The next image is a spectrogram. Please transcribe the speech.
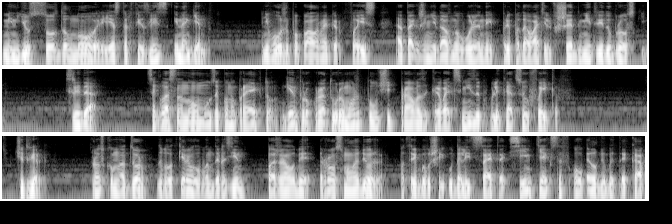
Минюс создал новый реестр физлиц инагентов. В него уже попал рэпер Фейс, а также недавно уволенный преподаватель в ШЕ Дмитрий Дубровский. Среда. Согласно новому законопроекту, Генпрокуратура может получить право закрывать СМИ за публикацию фейков. Четверг. Роскомнадзор заблокировал Wonderzine по жалобе Росмолодежи, потребовавшей удалить с сайта 7 текстов о ЛГБТК+.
